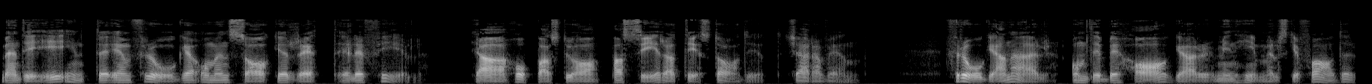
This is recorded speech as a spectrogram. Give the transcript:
Men det är inte en fråga om en sak är rätt eller fel. Jag hoppas du har passerat det stadiet, kära vän. Frågan är om det behagar min himmelske fader.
